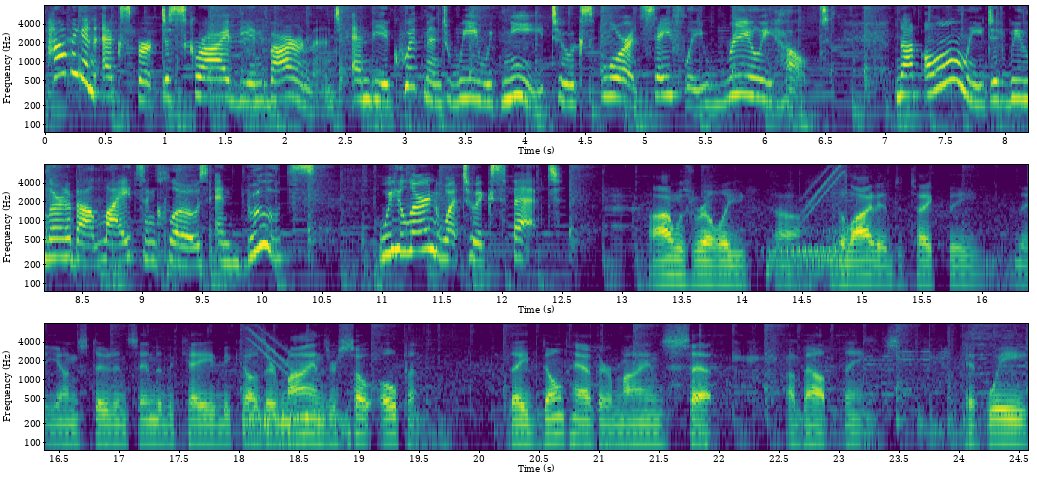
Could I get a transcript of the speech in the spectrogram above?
Having an expert describe the environment and the equipment we would need to explore it safely really helped. Not only did we learn about lights and clothes and boots, we learned what to expect. I was really uh, delighted to take the, the young students into the cave because their minds are so open. They don't have their minds set about things. If we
